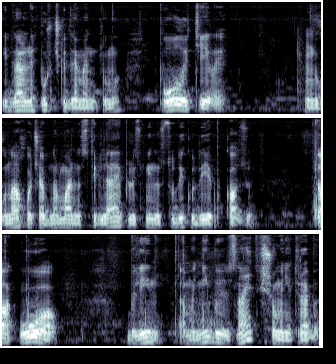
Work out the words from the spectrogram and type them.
Ідеальна пушечка для мене, тому полетіли. Вона хоча б нормально стріляє, плюс-мінус туди, куди я показую. Так, о! Блін, а мені би. Знаєте, що мені треба?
